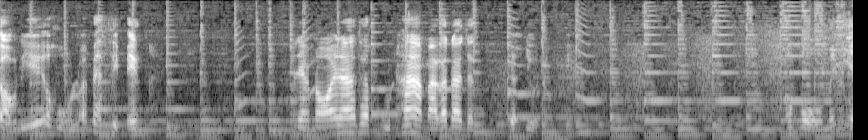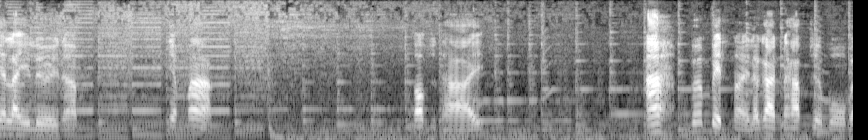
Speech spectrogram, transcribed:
ดอกนี้ โอ้โหร้อยแปดสิบเองยังน้อยนะ ถ้าคูณห้ามาก็น่าจะเยอะอยู่โอ้โห ไม่มีอะไรเลยนะครับเงียบมาก รอบสุดท้าย อะ เพิ่มเบ็ดหน่อยแล้วกันนะครับ เทอร์โบไป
